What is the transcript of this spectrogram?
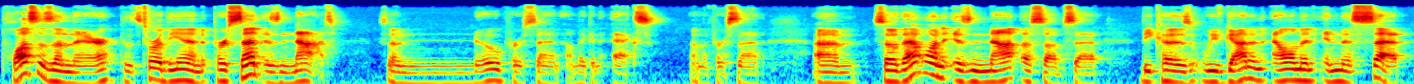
plus is in there because it's toward the end. Percent is not. So no percent. I'll make an X on the percent. Um, so that one is not a subset because we've got an element in this set,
